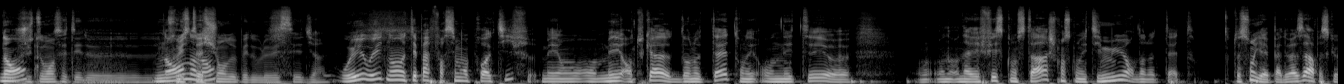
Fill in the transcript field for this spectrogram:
non. justement c'était de non, sollicitation de PwC dire Oui, oui, non, on n'était pas forcément proactif, mais on, mais en tout cas dans notre tête, on, on était, euh, on, avait fait ce constat. Je pense qu'on était mûr dans notre tête. Toute façon, il n'y avait pas de hasard parce que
